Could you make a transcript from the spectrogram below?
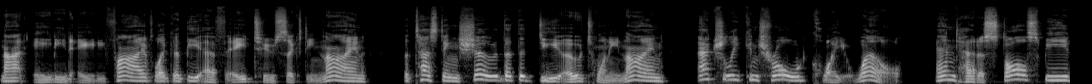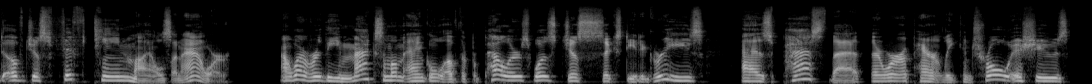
not 80 to 85 like at the FA-269, the testing showed that the DO-29 actually controlled quite well, and had a stall speed of just 15 miles an hour, However, the maximum angle of the propellers was just 60 degrees, as past that there were apparently control issues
